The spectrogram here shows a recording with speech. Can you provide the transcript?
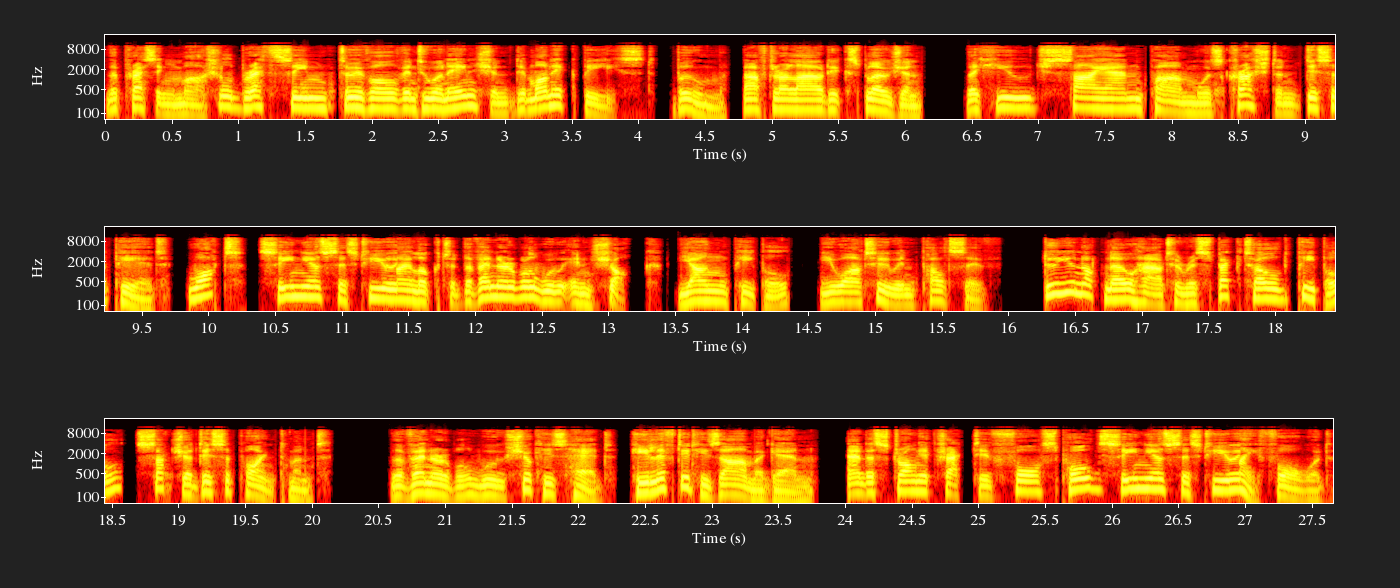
The pressing martial breath seemed to evolve into an ancient demonic beast. Boom! After a loud explosion, the huge cyan palm was crushed and disappeared. What? Senior Sister Yue looked at the Venerable Wu in shock. Young people, you are too impulsive. Do you not know how to respect old people? Such a disappointment. The Venerable Wu shook his head. He lifted his arm again, and a strong attractive force pulled senior sister Yue forward.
